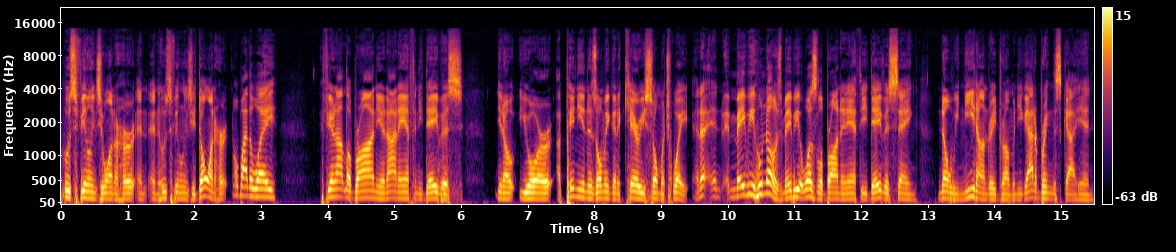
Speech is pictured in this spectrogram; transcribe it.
whose feelings you want to hurt and, and whose feelings you don't want to hurt. Oh, by the way, if you're not LeBron, you're not Anthony Davis, you know, your opinion is only going to carry so much weight. And, and maybe, who knows, maybe it was LeBron and Anthony Davis saying, no, we need Andre Drummond. You got to bring this guy in.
